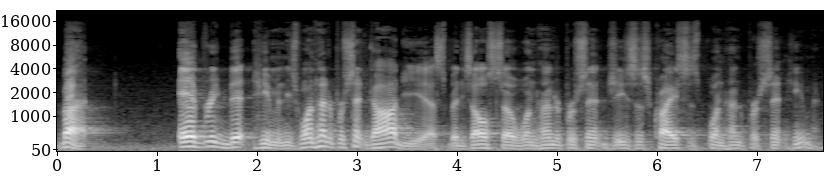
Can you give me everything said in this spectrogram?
But every bit human. He's 100% God, yes, but he's also 100% Jesus Christ is 100% human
